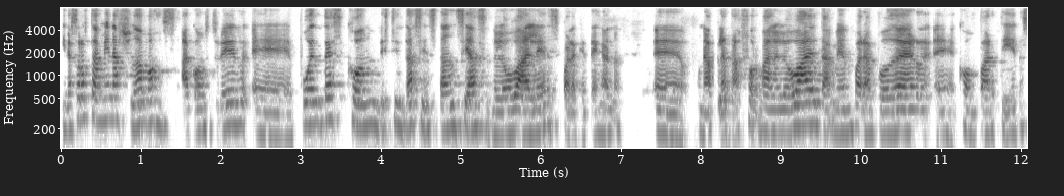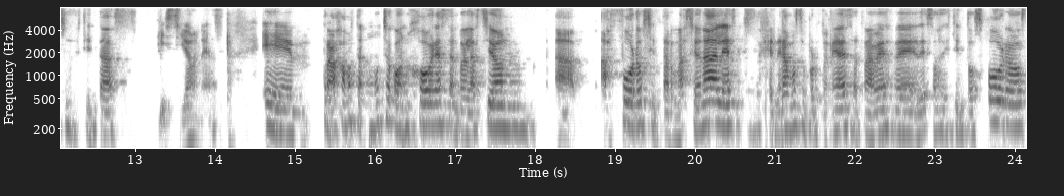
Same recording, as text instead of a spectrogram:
Y nosotros también ayudamos a construir eh, puentes con distintas instancias globales para que tengan eh, una plataforma global también para poder eh, compartir sus distintas visiones. Trabajamos mucho con jóvenes en relación a, foros internacionales, generamos oportunidades a través de esos distintos foros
